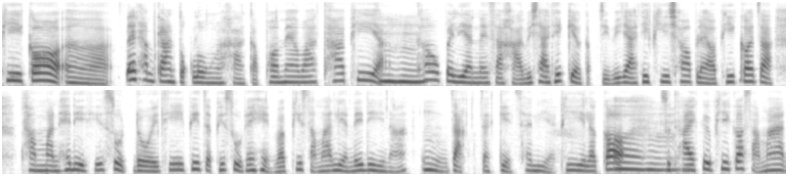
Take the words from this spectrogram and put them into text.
พี่ก็เอ่อได้ทำการตกลงอะค่ะกับพ่อแม่ว่าถ้าพี่อะอือฮึเข้าไปเรียนในสาขาวิชาที่เกี่ยวกับจิตวิทยาที่พี่ชอบแล้ว พี่ก็จะทำมันให้ดีที่สุดโดยที่พี่จะพิสูจน์ให้เห็นว่าพี่สามารถเรียนได้ดีนะ อืมจากจากเกรดเฉลี่ยพี่ แล้วก็เออสุดท้ายคือพี่ก็สามารถ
